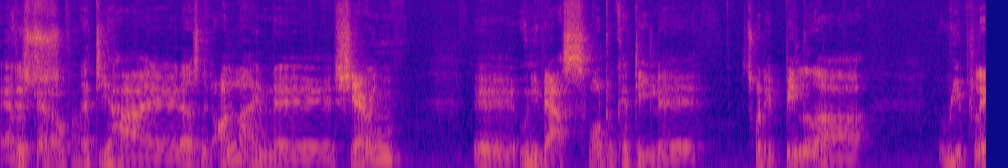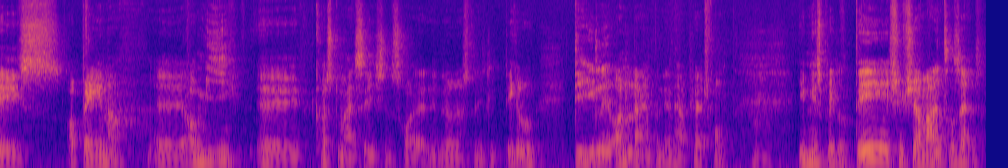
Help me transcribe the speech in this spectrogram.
Ja, det skal jeg love for. At de har øh, lavet sådan et online øh, sharing øh, univers, hvor du kan dele, jeg tror det er billeder, replays og baner øh, og me øh, customization, tror jeg. Det, sådan, det kan du dele online på den her platform mm. inde i spillet. Det synes jeg er meget interessant.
